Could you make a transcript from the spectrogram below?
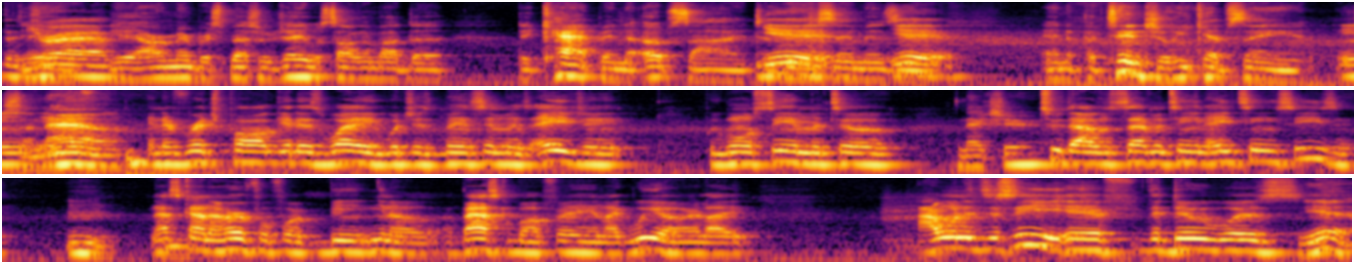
the Yeah, draft. Yeah, I remember Special J was talking about the the cap and the upside to Yeah, Ben Simmons. yeah. And, and the potential he kept saying. And, so and now, if, and if Rich Paul get his way, which is Ben Simmons' agent, we won't see him until next year, 2017-18 season. mm. That's kind of hurtful for being, you know, a basketball fan like we are. Like, I wanted to see if the dude was yeah,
